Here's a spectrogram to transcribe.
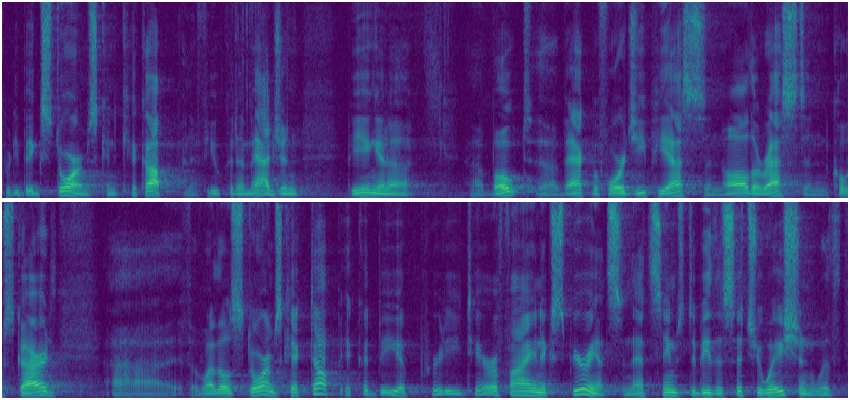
pretty big storms can kick up. And if you could imagine being in a, a boat uh, back before GPS and all the rest and Coast Guard, uh, if one of those storms kicked up, it could be a pretty terrifying experience. And that seems to be the situation with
